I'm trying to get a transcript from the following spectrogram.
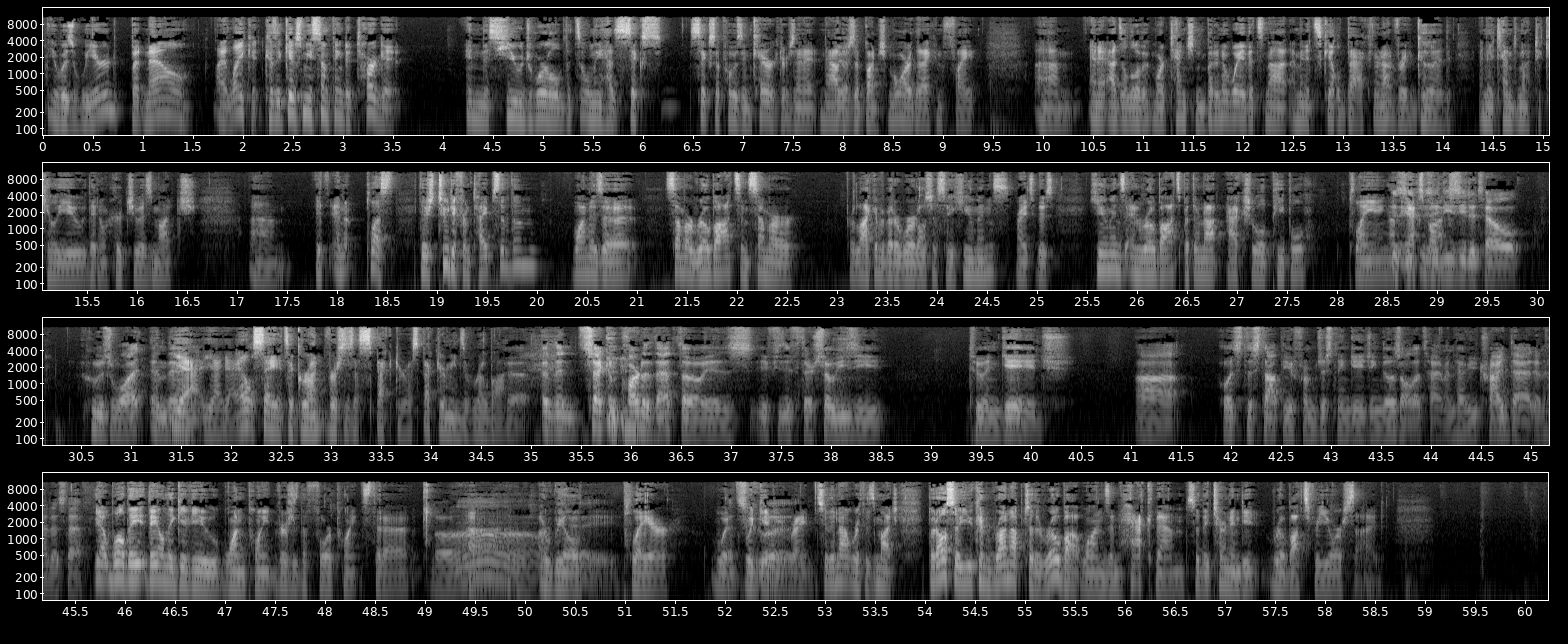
it was weird, but now I like it because it gives me something to target in this huge world that's only has six six opposing characters in it. Now Yeah. there's a bunch more that I can fight. Um, and it adds a little bit more tension, but in a way that's not. I mean, it's scaled back. They're not very good, and they tend not to kill you. They don't hurt you as much. Um, it, and plus, there's two different types of them. One is a some are robots, and some are, for lack of a better word, I'll just say humans. Right. So there's humans and robots, but they're not actual people playing on Is the it, is Xbox. it easy to tell who's what? And then yeah, yeah, yeah. It'll say it's a grunt versus a specter. A specter means a robot. Yeah. And then second part of that though is if if they're so easy to engage, uh, what's to stop you from just engaging those all the time? And have you tried that? And how does that? Feel? Yeah, well, they, they only give you one point versus the four points that a Oh, a real okay. player would That's would give you, right? So they're not worth as much. But also, you can run up to the robot ones and hack them, so they turn into robots for your side.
